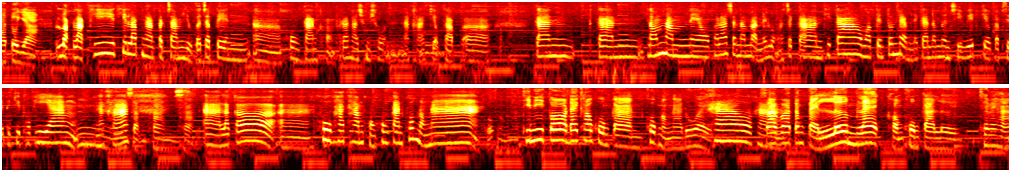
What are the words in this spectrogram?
คะตัวอย่าง หลักๆที่ที่รับงานประจำอยู่ก็จะเป็นอ่าโครงการของพัฒนาชุมชนนะคะ เกี่ยวกับอ่า การการน้อมนำแนวพระราชดำรัสในหลวงรัชกาลที่ 9 มาเป็นต้นแบบในการดำเนินชีวิตเกี่ยวกับเศรษฐกิจพอเพียงอืมนะคะสำคัญค่ะอ่าแล้วก็อ่าครูพาธรรมของโครงการโคกหนองนาโคกหนองนา ที่นี่ก็ได้เข้าโครงการโคกหนองนาด้วย เข้าค่ะทราบว่าตั้งแต่เริ่มแรกของโครงการเลย ใช่ไหมคะ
